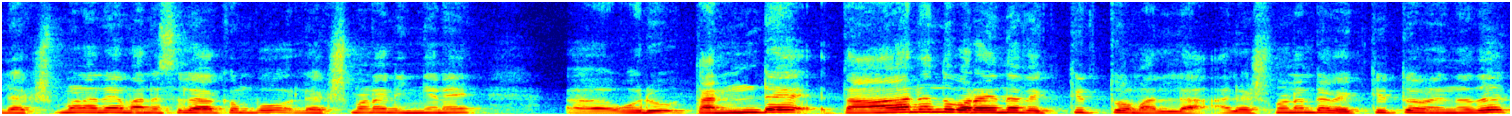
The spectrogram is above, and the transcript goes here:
ലക്ഷ്മണനെ മനസ്സിലാക്കുമ്പോൾ ലക്ഷ്മണൻ ഇങ്ങനെ ഒരു തന്റെ താനെന്ന് പറയുന്ന വ്യക്തിത്വമല്ല. ലക്ഷ്മണന്റെ വ്യക്തിത്വം എന്നത്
